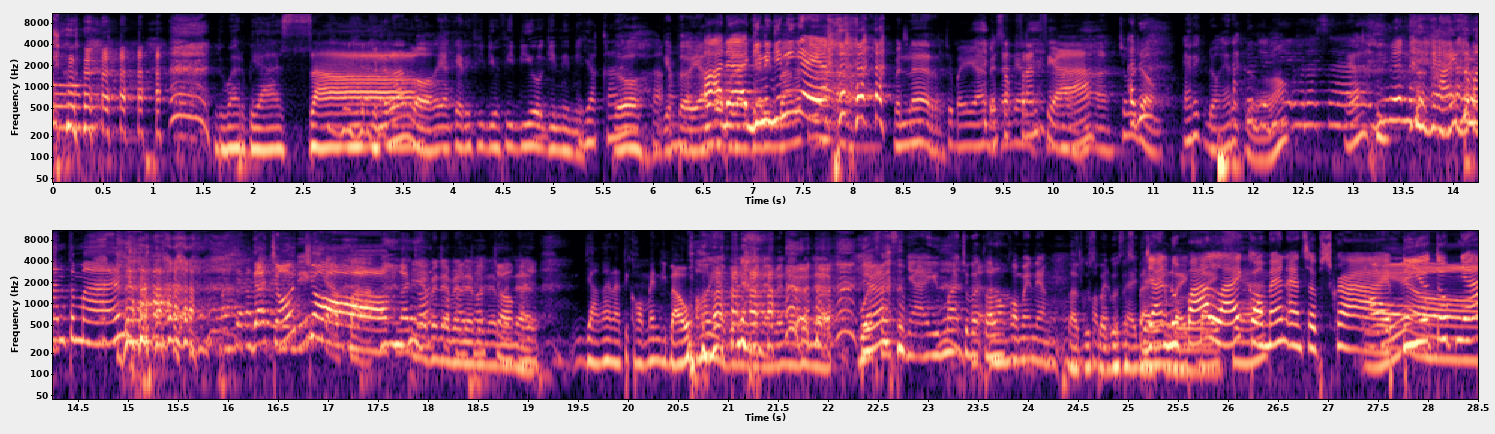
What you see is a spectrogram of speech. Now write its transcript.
Luar biasa. Beneran loh yang kayak di video-video gini nih. Iya kan? Tuh gitu ya. Ada gini-gininya ya? Bener. Coba ya besok Bener Frans ya. Ah, ah. Coba dong. Erik dong, Erik Aku dong. jadi merasa Ya. gimana ya? Hai teman-teman. Gak cocok. Gak Iya, cocok. bener, bener, nggak bener, cocok. bener. Jangan nanti komen di bawah. Oh iya benar benar benar benar. Buat Ya. fansnya Ayuma coba tolong komen yang bagus-bagus aja. Jangan lupa baik-baik like, ya. comment, and subscribe di Iya. YouTube-nya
